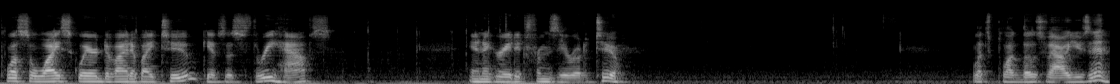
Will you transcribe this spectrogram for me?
plus a y squared divided by 2 gives us 3 halves integrated from 0 to 2. Let's plug those values in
